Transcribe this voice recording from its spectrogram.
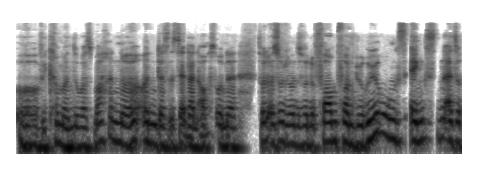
oh, wie kann man sowas machen? Ne? Und das ist ja dann auch so eine, so, so, so eine Form von Berührungsängsten. Also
